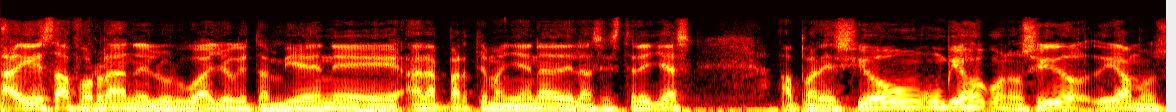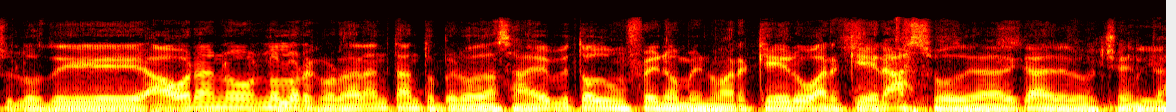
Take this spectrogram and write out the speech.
Ahí está Forlán, el uruguayo que también eh, hará parte mañana de las estrellas. Apareció un, un viejo conocido, digamos, los de ahora no, no lo recordarán tanto, pero Dazaev todo un fenómeno, arquero, arquerazo de la década del 80.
